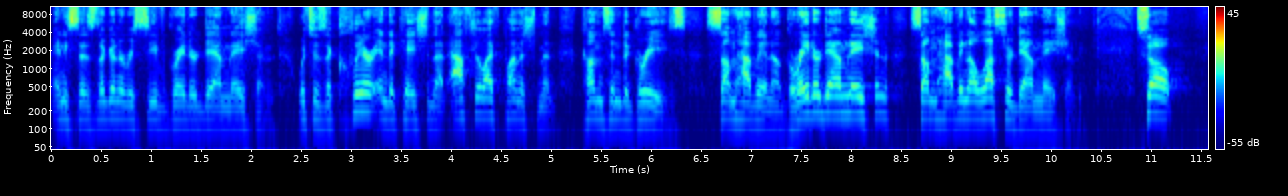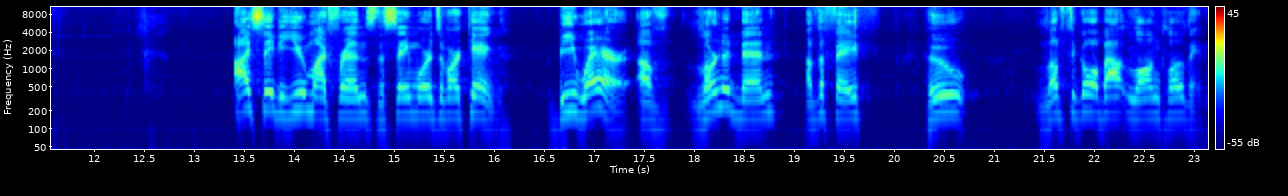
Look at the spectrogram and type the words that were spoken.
And he says they're going to receive greater damnation, which is a clear indication that afterlife punishment comes in degrees, some having a greater damnation, some having a lesser damnation. So, I say to you, my friends, the same words of our King Beware of learned men of the faith who love to go about in long clothing.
